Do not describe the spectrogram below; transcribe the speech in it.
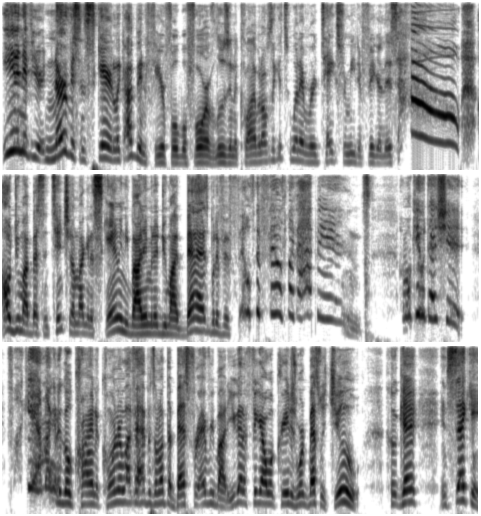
even if you're nervous and scared, like I've been fearful before of losing a client, but I was like, it's whatever it takes for me to figure this out. I'll do my best intention. I'm not going to scam anybody. I'm going to do my best. But if it fails, it fails. Life happens. I'm okay with that shit. Fuck it. I'm not going to go cry in a corner. Life happens. I'm not the best for everybody. You got to figure out what creators work best with you. Okay? And second,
